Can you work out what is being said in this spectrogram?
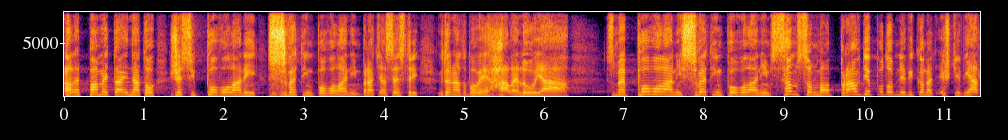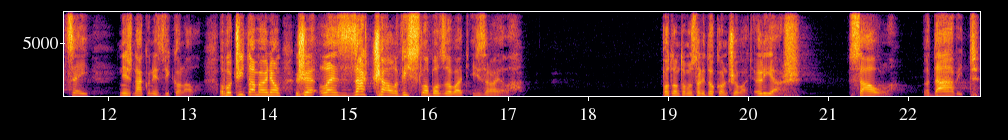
ale pamätaj na to, že si povolaný svetým povolaním. Bratia sestry, kto na to povie halleluja, sme povolaní svetým povolaním. Samson mal pravdepodobne vykonať ešte viacej, než nakoniec vykonal. Lebo čítame o ňom, že len začal vyslobodzovať Izraela. Potom to museli dokončovať Eliáš, Saul, Dávid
